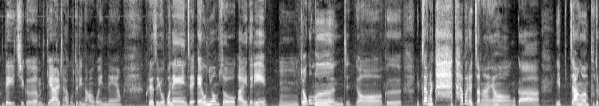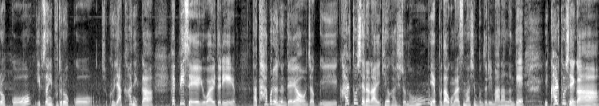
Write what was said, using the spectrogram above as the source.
근데 이 지금 깨알 자구들이 나오고 있네요. 그래서 요번에 이제 에오니움 속 아이들이 음 조금은 이제 어그 입장을 다 타버렸잖아요. 그러니까 입장은 부드럽고 입성이 부드럽고 그 약하니까 햇빛에 요 아이들이 다 타버렸는데요. 이제 이 칼토세라는 아이 기억하시죠? 너무 예쁘다고 말씀하신 분들이 많았는데 이 칼토세가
